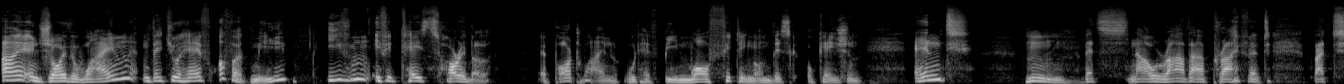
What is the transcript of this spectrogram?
I enjoy the wine that you have offered me, even if it tastes horrible. A port wine would have been more fitting on this occasion. And, hmm, that's now rather private, but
